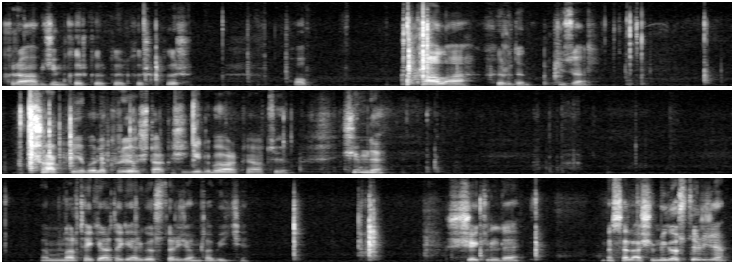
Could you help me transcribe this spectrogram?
Kır abicim kır kır kır kır kır. Hoppala. Kırdın. Güzel. Çak diye böyle kırıyor işte arkadaşı gelip böyle arkaya atıyor. Şimdi ben bunları teker teker göstereceğim tabii ki. Şu şekilde. Mesela şimdi göstereceğim.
